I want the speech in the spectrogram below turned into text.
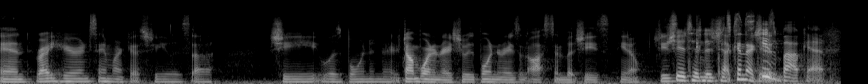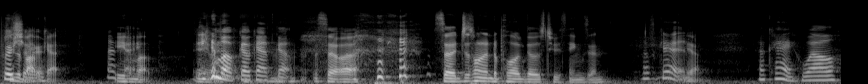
And right here in San Marcos, she was, uh, she was born and raised, not born and raised. She was born and raised in Austin, but she's, you know, she's She attended she's Texas connected. She's a bobcat. For she's sure. a bobcat. Eat 'em Okay. up. Eat 'em up. Go Cats, go. so, uh, so I just wanted to plug those two things in. That's good. Yeah. Okay, well,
